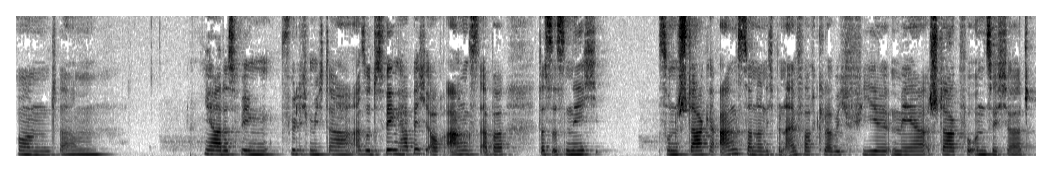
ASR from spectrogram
Und ähm, ja, deswegen fühle ich mich da, also deswegen habe ich auch Angst, aber das ist nicht so eine starke Angst, sondern ich bin einfach, glaube ich, viel mehr stark verunsichert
